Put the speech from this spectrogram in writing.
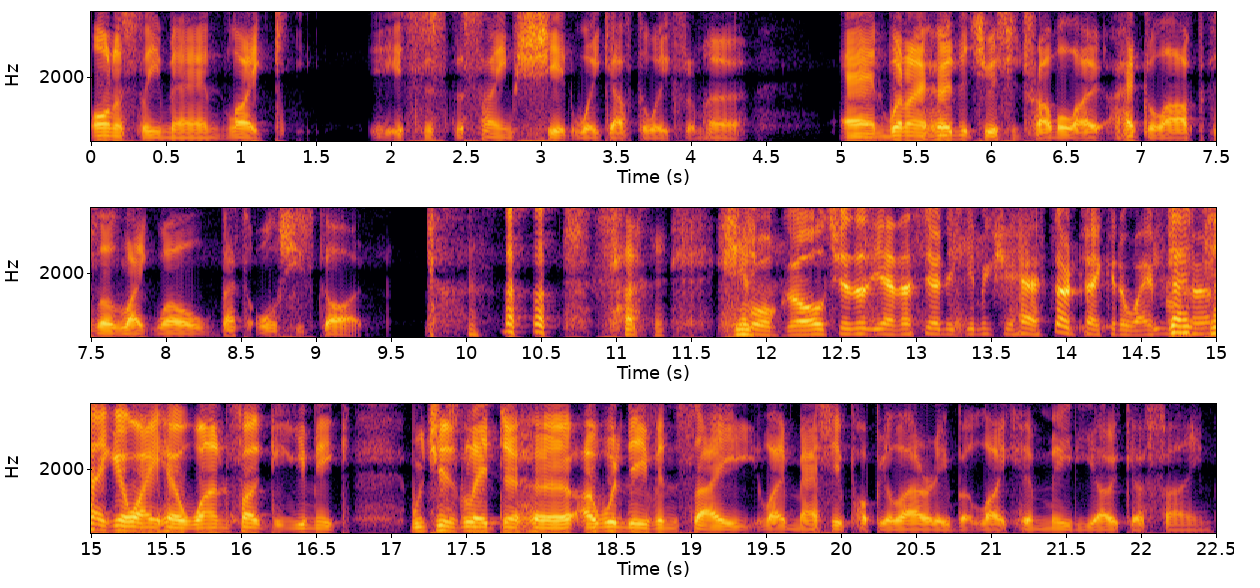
honestly, man, like it's just the same shit week after week from her. And when I heard that she was in trouble, I, I had to laugh because I was like, well, that's all she's got. so, you know, Poor girl. She, yeah, that's the only gimmick she has. Don't take it away from her. Don't her. take away her one fucking gimmick, which has led to her, I wouldn't even say like massive popularity, but like her mediocre fame.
